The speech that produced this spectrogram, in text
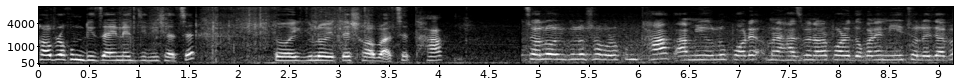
সব রকম ডিজাইনের জিনিস আছে। তো এইগুলো এতে সব আছে। থাক। চলো, ওইগুলো সব ওরকম থাক, আমি ওগুলো পরে মানে হাজব্যান্ড আবার পরে দোকানে নিয়ে চলে যাবে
